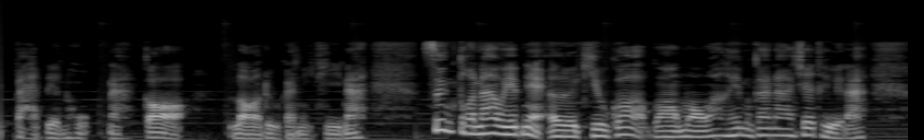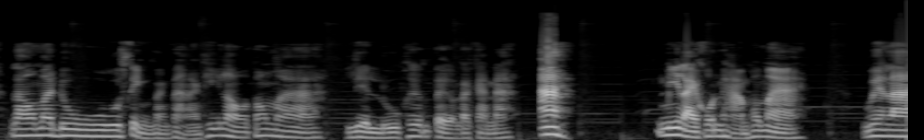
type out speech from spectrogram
28 เดือน 6 นะ ก็รอดูกันอีกทีนะ ซึ่งตัวหน้าเว็บเนี่ยเออคิวก็มองมองว่าเฮ้ยมันก็น่าเชื่อถือนะ เรามาดูสิ่งต่างๆ ที่เราต้องมาเรียนรู้เพิ่มเติมแล้วกันนะ อะ มีหลายคนถามเข้ามา เวลา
